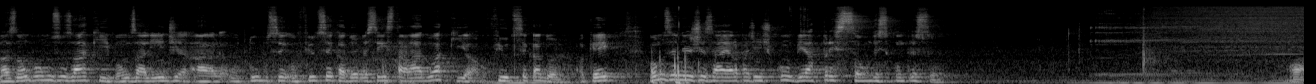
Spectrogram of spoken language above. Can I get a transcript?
nós não vamos usar aqui, vamos a linha de, a, o tubo, o filtro secador vai ser instalado aqui, ó, o filtro secador, ok? Vamos energizar ela para a gente ver a pressão desse compressor. Ó.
